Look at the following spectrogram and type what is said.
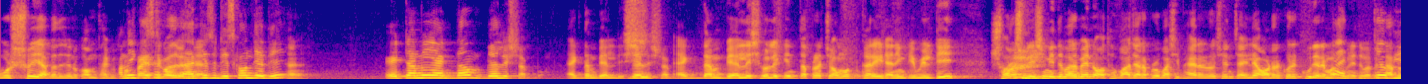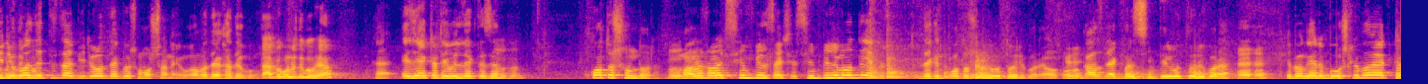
অবশ্যই আপনাদের জন্য কম থাকবে। আমি কিছু দেবেন হ্যাঁ, ডিসকাউন্ট দিয়ে দিই। হ্যাঁ। এটা আমি একদম বিয়াল্লিশ রাখব। একদম বিয়াল্লিশ। 42 টাকা। একদম বিয়াল্লিশ হলে কিন্তু আপনারা চমৎকার এই ডাইনিং টেবিলটি সরাসরি এসে নিতে পারবেন অথবা যারা প্রবাসী ভাইরা রয়েছেন চাইলে অর্ডার করে কুরিয়ারের মাধ্যমে নিতে পারবেন। ভিডিও কল দেখতে চাই ভিডিও দেখবে সমস্যা নেই ও আমরা দেখা দেবো। তারপর কোনো দেখব ভাইয়া? হ্যাঁ এই যে একটা টেবিল দেখতেছেন কত সুন্দর। মানুষ অনেক সিম্পল চাই সে সিম্পলের মধ্যে দেখেন কত সুন্দর তৈরি করে. কোনো কাজ নেই একবার সিম্পল মধ্যে তৈরি করা। হ্যাঁ হ্যাঁ। এবং এর বসলে পরে একটা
